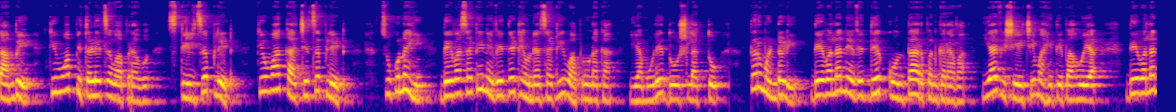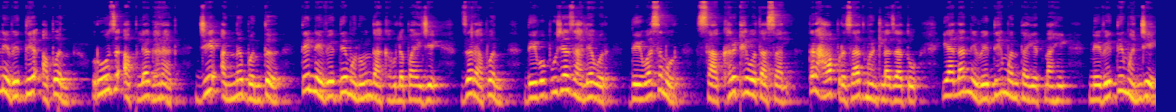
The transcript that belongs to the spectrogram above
तांबे किंवा पितळेचं वापरावं स्टीलचं प्लेट किंवा काचेचं प्लेट. चुकूनही देवासाठी नैवेद्य ठेवण्यासाठी वापरू नका यामुळे दोष लागतो. तर मंडळी देवाला नैवेद्य कोणता अर्पण करावा याविषयीची माहिती पाहूया. देवाला नैवेद्य आपण रोज आपल्या घरात जे अन्न बनतं ते नैवेद्य म्हणून दाखवलं पाहिजे. जर आपण देवपूजा झाल्यावर देवासमोर साखर ठेवत असाल तर हा प्रसाद म्हटला जातो. याला नैवेद्य म्हणता येत नाही. नैवेद्य म्हणजे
